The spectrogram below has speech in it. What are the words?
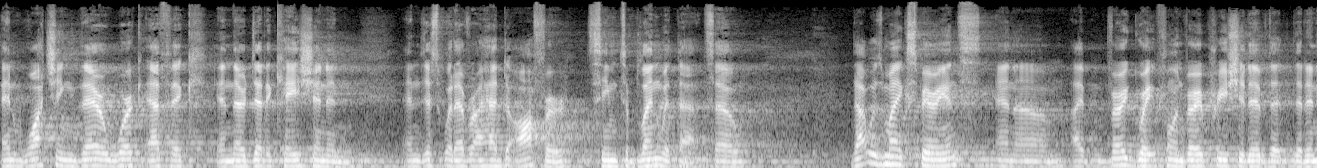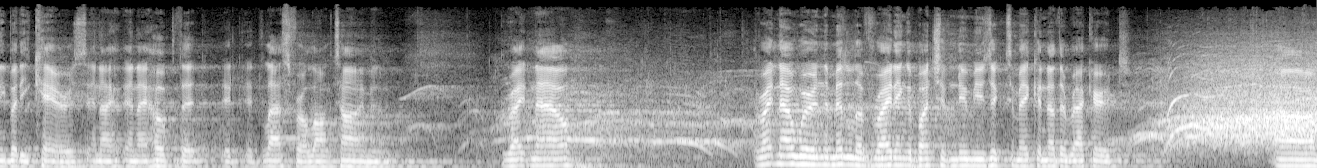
and watching their work ethic and their dedication and, and just whatever I had to offer seemed to blend with that. So that was my experience, and um, I'm very grateful and very appreciative that, that anybody cares, and I, and I hope that it, it lasts for a long time. And right now, right now we're in the middle of writing a bunch of new music to make another record. Um,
